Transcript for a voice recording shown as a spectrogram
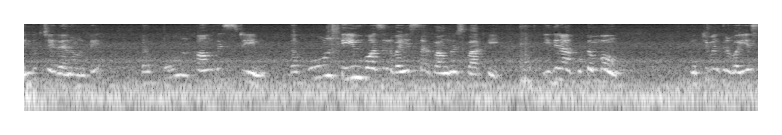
ఎందుకు చేరాను అంటే the whole Congress team the whole team was in YSR Congress party. ఇది నా కుటుంబం. ముఖ్యమంత్రి వైఎస్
